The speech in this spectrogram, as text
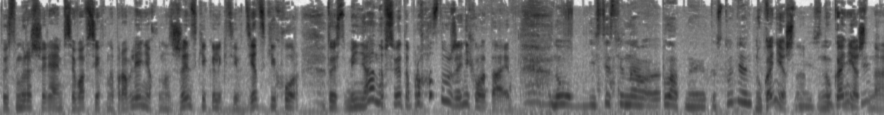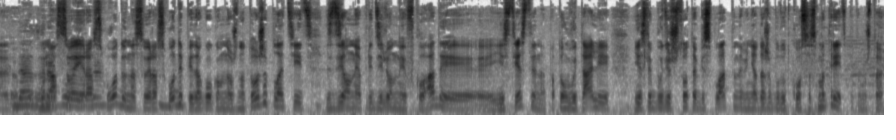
То есть мы расширяемся во всех направлениях. У нас женский коллектив, детский хор. То есть меня на все это просто уже не хватает. Ну, естественно, платная эта студия. Ну, конечно. Ну, конечно. Да, у нас свои да. расходы, у нас на свои расходы педагогам нужно тоже платить, сделаны определенные вклады, естественно. Потом в Италии, если будет что-то бесплатно, на меня даже будут косо смотреть, потому что,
